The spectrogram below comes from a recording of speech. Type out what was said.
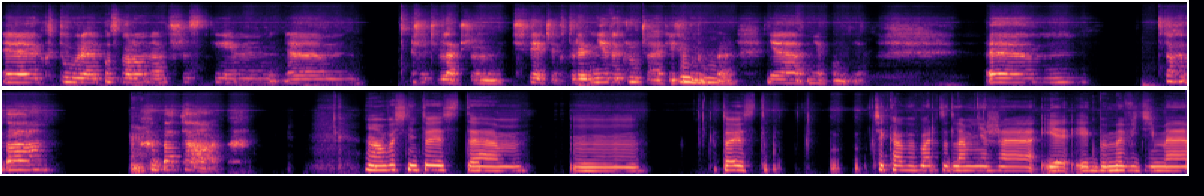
e, które pozwolą nam wszystkim żyć w lepszym świecie, który nie wyklucza jakiejś mhm. grupy, nie, nie pomnie. Um, to chyba, chyba tak. No właśnie to jest um, to jest ciekawe bardzo dla mnie, że je, jakby my widzimy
